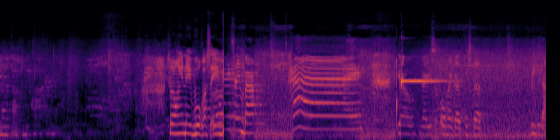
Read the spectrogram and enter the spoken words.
asuka. So, ang inay bukas ay... Guys, I'm back. Hi! Yo, guys, oh my God, who's that? Baby ka.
